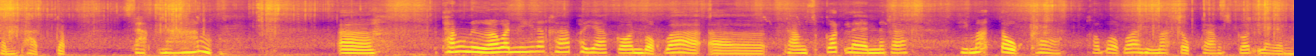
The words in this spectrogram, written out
สัมผัสกับสระน้ำทางเหนือวันนี้นะคะ พยากรณ์บอกว่าอ่าทางสกอตแลนด์นะคะ หิมะตกค่ะ เขาบอกว่าหิมะตกทางสกอตแลนด์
